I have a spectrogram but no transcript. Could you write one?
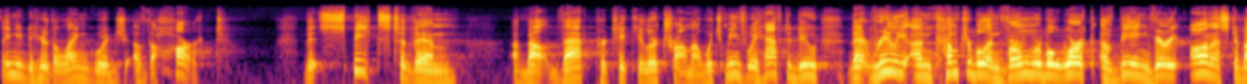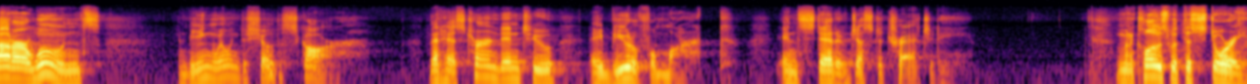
They need to hear the language of the heart that speaks to them about that particular trauma, which means we have to do that really uncomfortable and vulnerable work of being very honest about our wounds and being willing to show the scar that has turned into a beautiful mark instead of just a tragedy. I'm going to close with this story.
